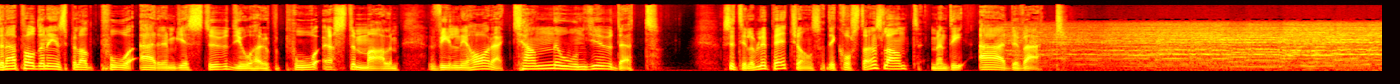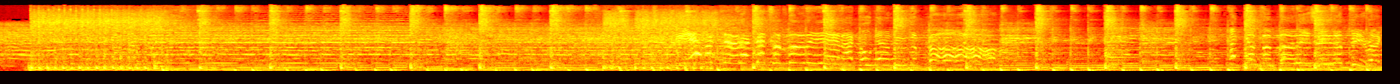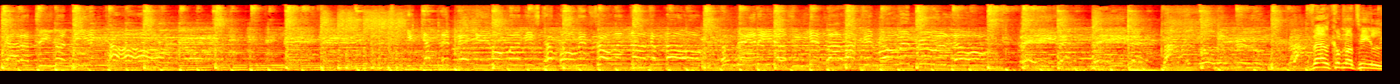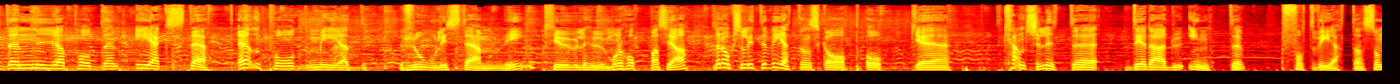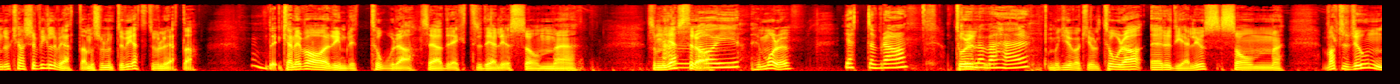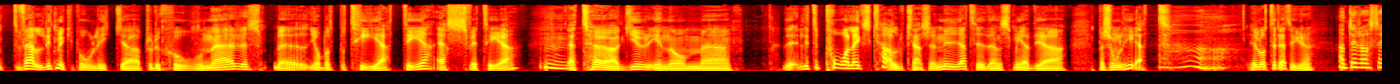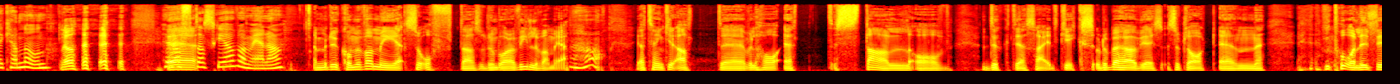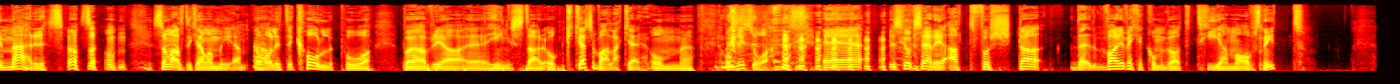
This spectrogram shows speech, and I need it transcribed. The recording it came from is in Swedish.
Den här podden är inspelad på RMG Studio här uppe på Östermalm. Vill ni ha det kanonljudet? Se till att bli Patreons. Det kostar en slant, men det är det värt. Välkomna till den nya podden Ekstedt. En podd med rolig stämning, kul humor hoppas jag, men också lite vetenskap och eh, kanske lite det där du inte fått veta som du kanske vill veta men som du inte vet att du vill veta. Det, kan det vara rimligt Tora, säger jag direkt, Tredelius som, eh, som gäst idag? Hur mår du? Jättebra. Tor- Kul att vara här. Men gud vad kul. Tora Rudelius som varit runt väldigt mycket på olika produktioner, eh, jobbat på TT, SVT, Mm. ett högdjur inom eh, lite påläggskalv kanske, nya tidens mediapersonlighet. Ah. Hur låter det tycker du? Att det låter kanon. Ja. Hur Eh. ofta ska jag vara med då? Men du kommer vara med så ofta som du bara vill vara med. Jaha. Jag tänker att eh, jag vill ha ett stall av duktiga sidekicks och då behöver jag såklart en, en pålitlig märr som, som, som alltid kan vara med och Ja. ha lite koll på, på övriga eh, hingstar och kanske ballackar om, om det är så. eh, vi ska också säga det att första, varje vecka kommer vi ha ett temaavsnitt.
